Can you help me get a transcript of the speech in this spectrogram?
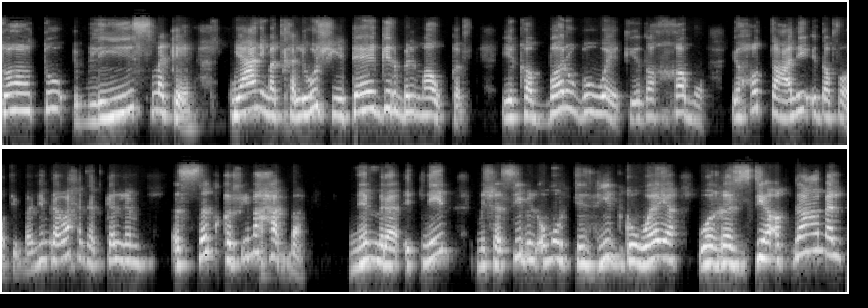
تعطوا إبليس مكان. يعني ما تخليهوش يتاجر بالموقف يكبروا جواك يضخموا يحط عليه إضافات. يبقى نمرة واحد هتكلم الصدق في محبة. نمرة اتنين مش هسيب الأمور تزيد جوايا وأغذيها ده عمل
